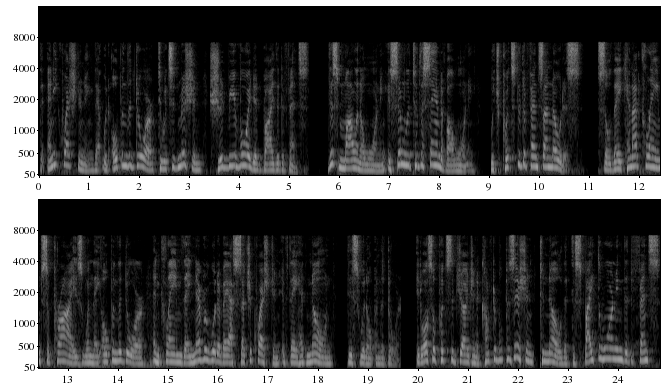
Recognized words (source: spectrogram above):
that any questioning that would open the door to its admission should be avoided by the defense. This Molineux warning is similar to the Sandoval warning, which puts the defense on notice so they cannot claim surprise when they open the door and claim they never would have asked such a question if they had known this would open the door. It also puts the judge in a comfortable position to know that despite the warning, the defense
